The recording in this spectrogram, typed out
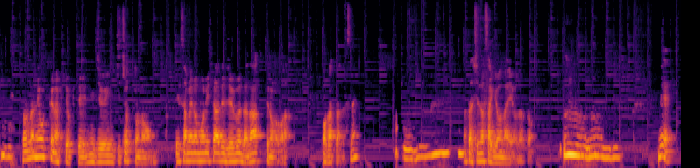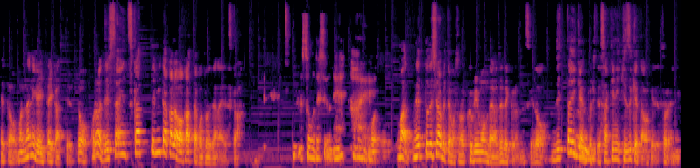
そんなに大きくなくてよくて20インチちょっとの小さめのモニターで十分だなっていうのがわ分かったんですね。うん私の作業内容だと。うんうんで、えっと、まあ、何が言いたいかっていうと、これは実際に使ってみたから分かったことじゃないですか。うんそうですよね。はい。まあ、ネットで調べてもその首問題は出てくるんですけど、実体験として先に気づけたわけです、それに。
